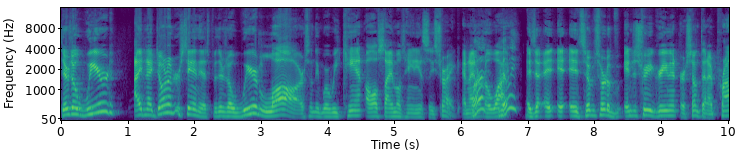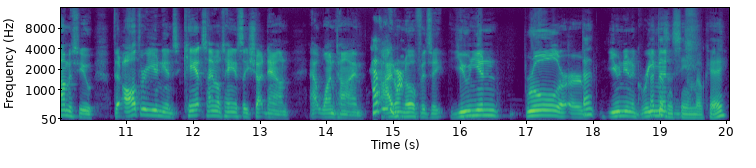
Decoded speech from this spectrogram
There's a weird. I, and I don't understand this, but there's a weird law or something where we can't all simultaneously strike, and I don't know why. Really? It's, a, it, it's some sort of industry agreement or something. I promise you that all three unions can't simultaneously shut down at one time. Have I don't know if it's a union rule or, or That- union agreement. that doesn't seem okay.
